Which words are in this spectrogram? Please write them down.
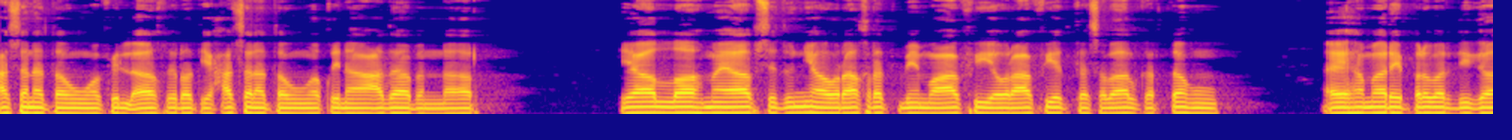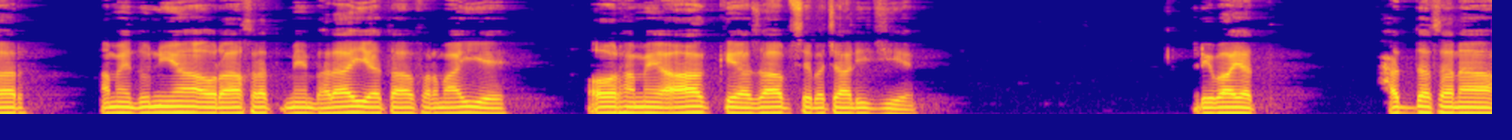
حسنتا وفی الآخرت حسنتا وقنا عذاب النار۔ یا اللہ میں آپ سے دنیا اور آخرت میں معافی اور عافیت کا سوال کرتا ہوں۔ اے ہمارے پروردگار، ہمیں دنیا اور آخرت میں بھلائی عطا فرمائیے اور ہمیں آگ کے عذاب سے بچا لیجیے۔ روایت، حدثنا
